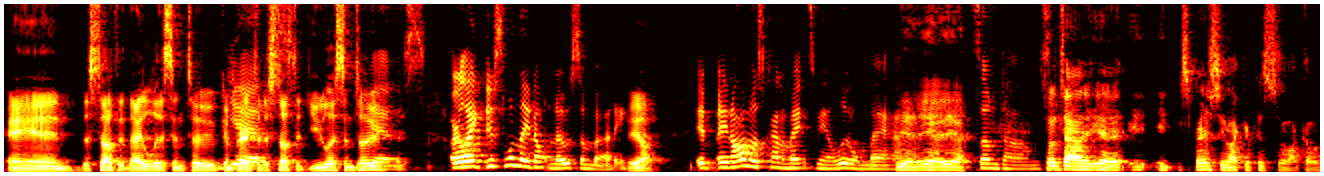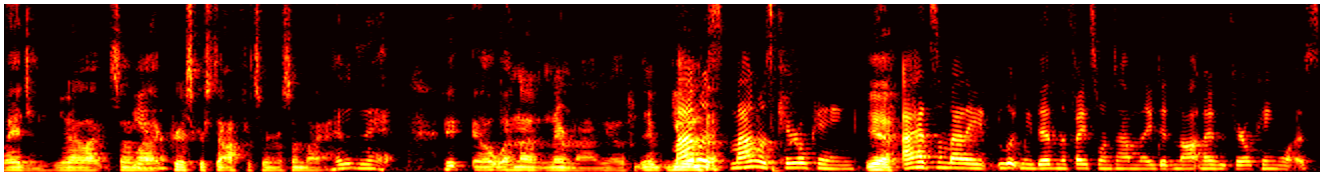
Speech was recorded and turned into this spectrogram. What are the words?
and the stuff that they listen to compared to the stuff that you listen to? Yes. Or like just when they don't know somebody. Yeah. It it almost kind of makes me a little mad. Yeah. Yeah. Yeah. Sometimes. Sometimes, yeah, it, it, especially like if it's like a legend, you know, like somebody Yeah. like Kris Kristofferson or somebody. Like, Who's that? It, oh, well, no, never mind. You know, It- you Mine know- was mine was Carole King. yeah, I had somebody look me dead in the face one time. and They did not know who Carole King was,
